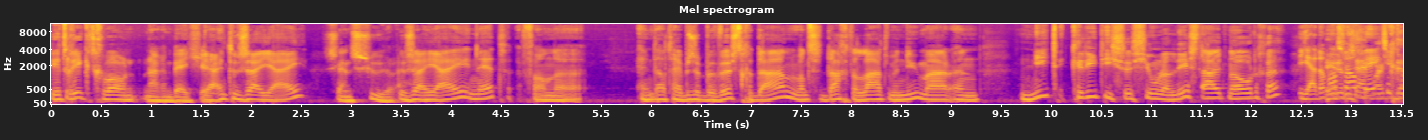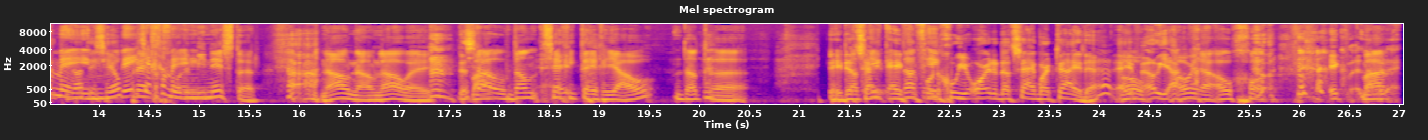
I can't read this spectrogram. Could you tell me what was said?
Dit riekt gewoon naar een beetje Ja, en toen zei jij, censuur. toen zei jij net van. eh, en dat hebben ze bewust gedaan, want ze dachten laten we nu maar een niet-kritische journalist uitnodigen. Ja, dat was wel een beetje gemeen. Dat is heel beetje prettig gemeen. voor de minister. Nou, nou, nou, hé. Maar dan zeg ik tegen jou dat. eh, Nee, dat, Dat zei ik- even dat voor ik- de goede orde. Dat zei Martijn, hè? Even, oh, ja. oh ja, oh god. Ik, Maar,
